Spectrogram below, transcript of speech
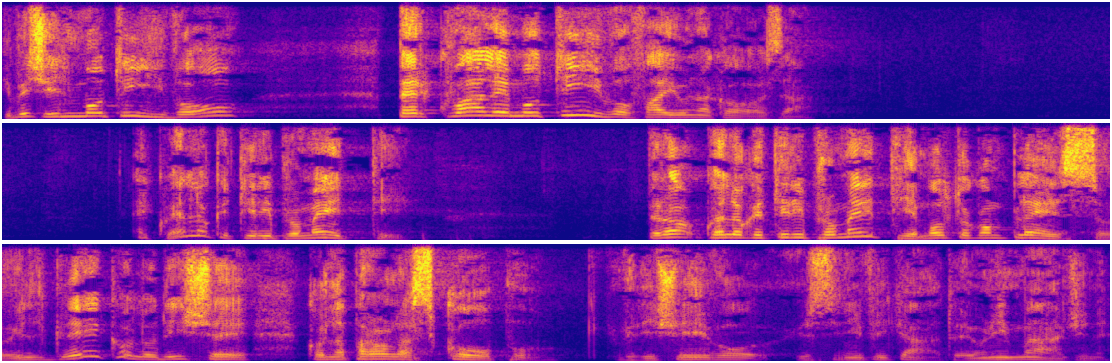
Invece il motivo, per quale motivo fai una cosa? È quello che ti riprometti. Però quello che ti riprometti è molto complesso. Il greco lo dice con la parola scopo, vi dicevo il significato, è un'immagine,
